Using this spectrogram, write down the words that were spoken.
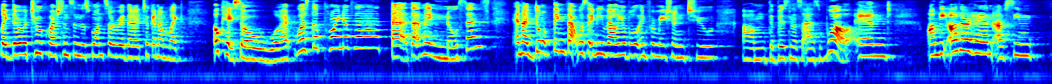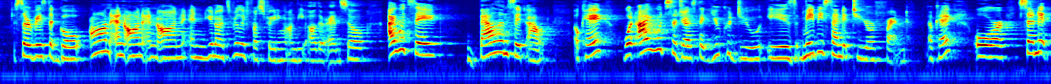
Like there were two questions in this one survey that I took and I'm like, okay, so what was the point of that? That that made no sense. And I don't think that was any valuable information to um, the business as well. And on the other hand, I've seen surveys that go on and on and on and you know it's really frustrating on the other end so i would say balance it out okay what i would suggest that you could do is maybe send it to your friend okay? Or send it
